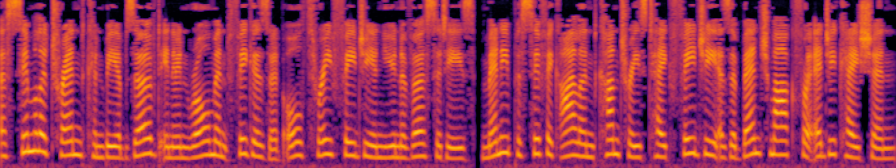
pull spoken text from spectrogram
A similar trend can be observed in enrollment figures at all three Fijian universities. Many Pacific Island countries take Fiji as a benchmark for education.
